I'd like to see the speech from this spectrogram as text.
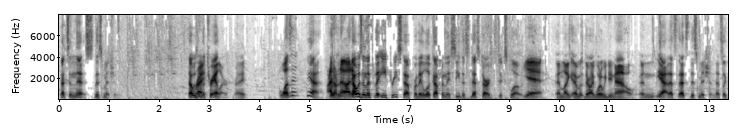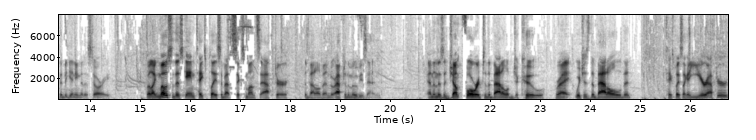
That's in this this mission. That was in the trailer, right? was it? Yeah. I don't know, I that was in the, the E3 stuff where they look up and they see this Death Star explode. Yeah, and like they're like, "What do we do now?" And yeah, that's that's this mission. That's like the beginning of the story. But like most of this game takes place about six months after the Battle of Endor, after the movies end, and then there's a jump forward to the Battle of Jakku, right. which is the battle that takes place like a year after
